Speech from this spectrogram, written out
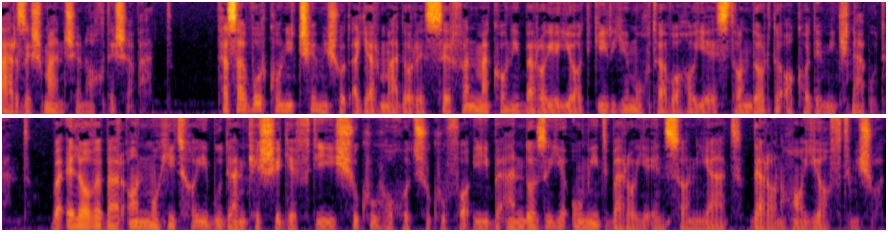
ارزشمند شناخته شود. تصور کنید چه می‌شد اگر مدارس صرفا مکانی برای یادگیری محتواهای استاندارد آکادمیک نبودند و علاوه بر آن محیطهایی بودند که شگفتی، شکوه و خودشکوفایی به اندازه امید برای انسانیت در آنها یافت می‌شد.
